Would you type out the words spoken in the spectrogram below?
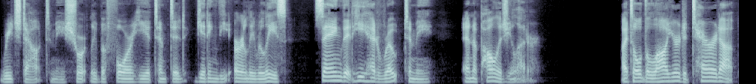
reached out to me shortly before he attempted getting the early release, saying that he had wrote to me an apology letter. I told the lawyer to tear it up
